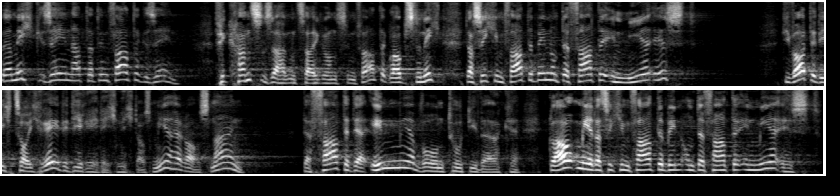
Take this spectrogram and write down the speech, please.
wer mich gesehen hat, hat den Vater gesehen. Wie kannst du sagen, zeige uns den Vater? Glaubst du nicht, dass ich im Vater bin und der Vater in mir ist? Die Worte, die ich zu euch rede, die rede ich nicht aus mir heraus. Nein, der Vater, der in mir wohnt, tut die Werke. Glaub mir, dass ich im Vater bin und der Vater in mir ist.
